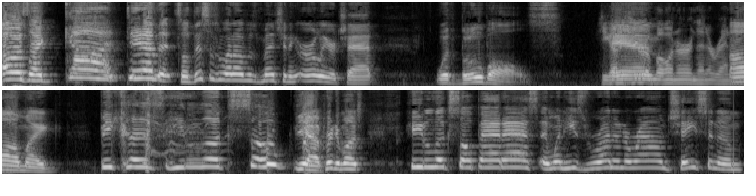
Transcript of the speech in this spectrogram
I was like, God damn it. So this is what I was mentioning earlier, chat, with blue balls. He got and, a boner and then it ran. Oh away. my because he looks so yeah, pretty much he looks so badass. And when he's running around chasing him,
